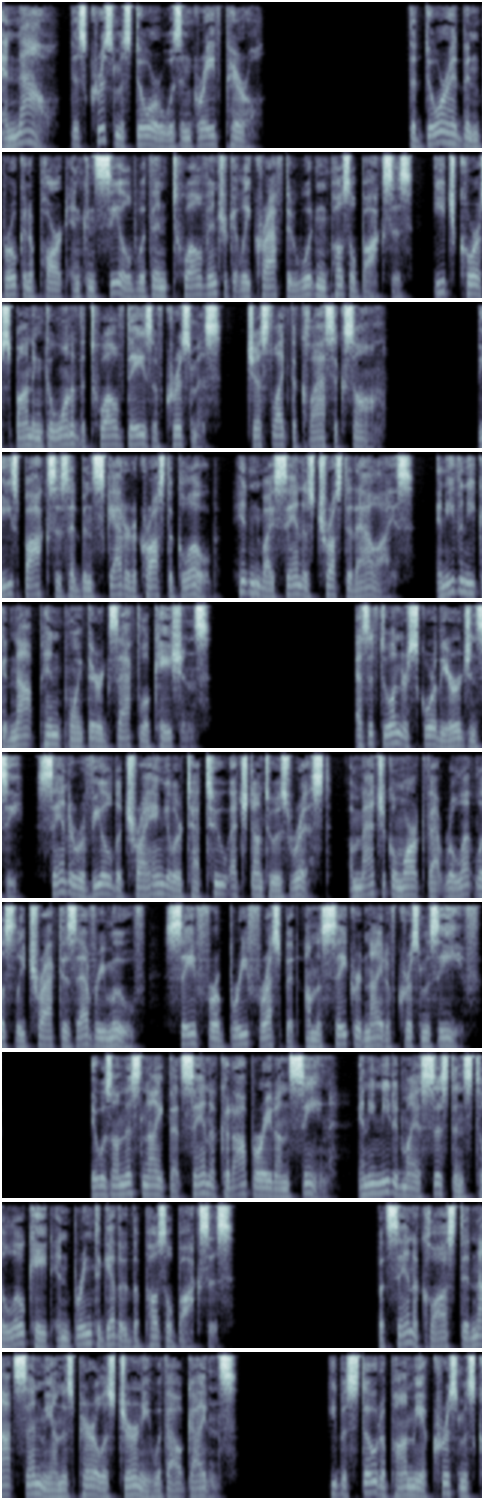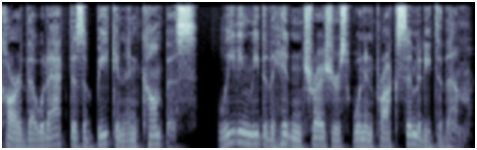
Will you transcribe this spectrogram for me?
And now, this Christmas door was in grave peril. The door had been broken apart and concealed within 12 intricately crafted wooden puzzle boxes, each corresponding to one of the 12 days of Christmas, just like the classic song. These boxes had been scattered across the globe, hidden by Santa's trusted allies, and even he could not pinpoint their exact locations. As if to underscore the urgency, Santa revealed a triangular tattoo etched onto his wrist, a magical mark that relentlessly tracked his every move, save for a brief respite on the sacred night of Christmas Eve. It was on this night that Santa could operate unseen, and he needed my assistance to locate and bring together the puzzle boxes but Santa Claus did not send me on this perilous journey without guidance. He bestowed upon me a Christmas card that would act as a beacon and compass, leading me to the hidden treasures when in proximity to them.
